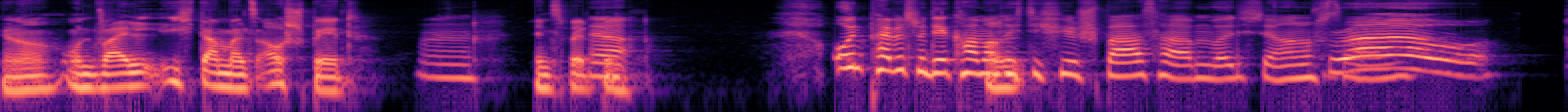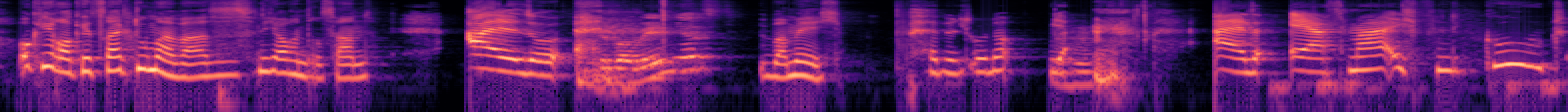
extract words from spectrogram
Genau. Und weil ich damals auch spät ins Bett. Ja. bin. Und Pebbles, mit dir kann man Und- richtig viel Spaß haben, wollte ich dir auch noch sagen. Bro. Okay, Rock, jetzt sag du mal was. Das finde ich auch interessant. Also, Über wen jetzt? Über mich. Pebbles, oder? Ja. Also, erstmal, ich finde gut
